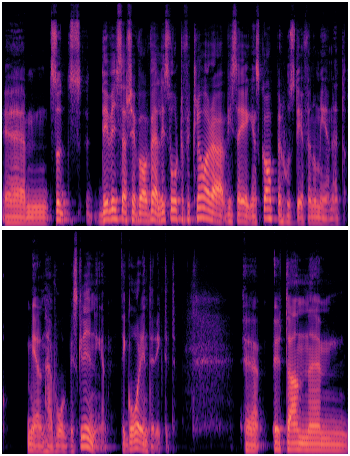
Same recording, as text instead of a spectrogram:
Um, så det visar sig vara väldigt svårt att förklara vissa egenskaper hos det fenomenet med den här vågbeskrivningen. Det går inte riktigt. Uh, utan um,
